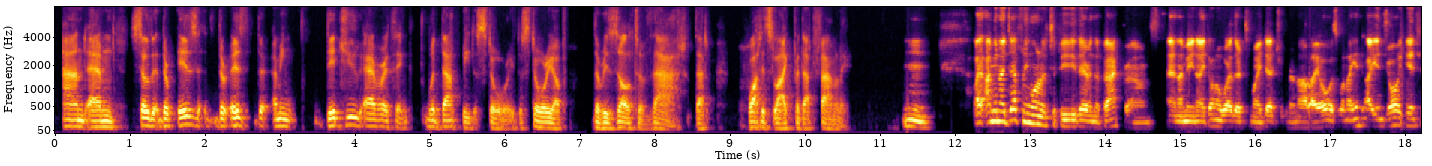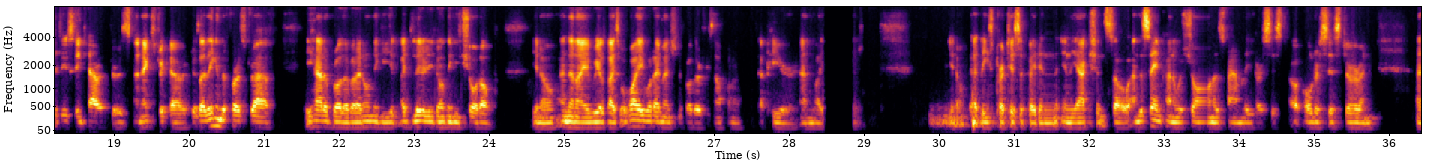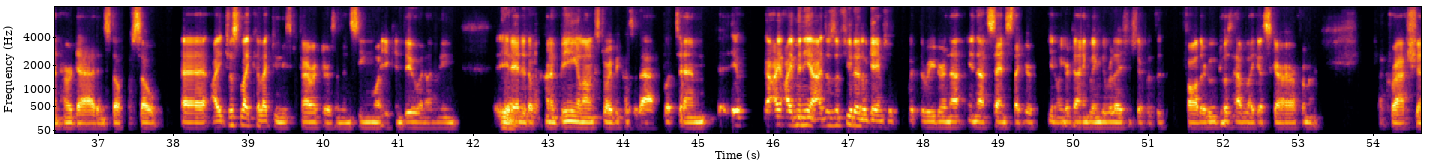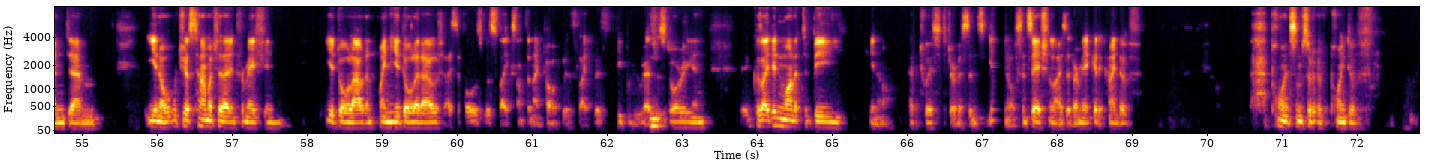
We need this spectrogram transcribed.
and um, so there is there is there, i mean did you ever think would that be the story the story of the result of that that what it's like for that family. Mm. I, I, mean i definitely wanted to be there in the background. And i mean i don't know whether to my detriment or not. I always when i i enjoy introducing characters and extra characters i think in the first draft he had a brother but i don't think he i literally don't think he showed up you know? And then i realized well why would i mention a brother if he's not going to appear and like you know at least participate in in the action? So and the same kind of with Shauna's family her sister older sister and and her dad and stuff. So uh, I just like collecting these characters and then seeing what you can do and I mean it ended up kind of being a long story because of that but um it, I, I mean yeah there's a few little games with, with the reader in that in that sense that you're you know you're dangling the relationship with the father who does have like a scar from a, a crash and um you know just how much of that information you dole out and when you dole it out i suppose was like something i talked with like with people who read the mm. story and because i didn't want it to be you know a twist or a sense you know sensationalize it or make it a kind of point some sort of point of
